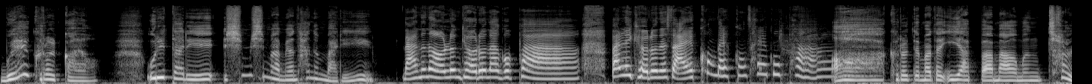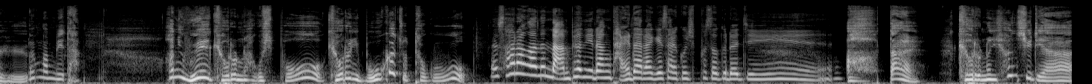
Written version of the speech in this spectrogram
왜 그럴까요? 우리 딸이 심심하면 하는 말이 나는 얼른 결혼하고파. 빨리 결혼해서 알콩달콩 살고파. 아, 그럴 때마다 이 아빠 마음은 철렁합니다. 아니 왜 결혼을 하고 싶어? 결혼이 뭐가 좋다고? 사랑하는 남편이랑 달달하게 살고 싶어서 그러지. 아, 딸. 결혼은 현실이야.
